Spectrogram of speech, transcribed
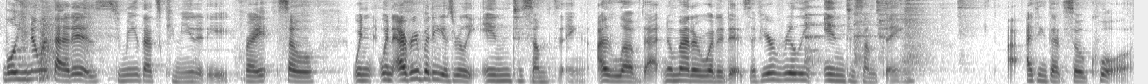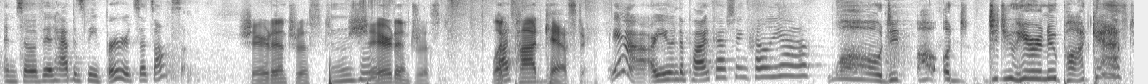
Well, you know what that is? To me, that's community, right? So when when everybody is really into something, I love that. No matter what it is, if you're really into something, I- I think that's so cool. And so if it happens to be birds, that's awesome. Shared interest, mm-hmm. shared interest, like Awesome. podcasting. Yeah. Are you into podcasting? Hell yeah. Whoa! Did oh, oh, did you hear a new podcast?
